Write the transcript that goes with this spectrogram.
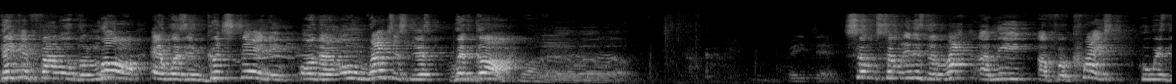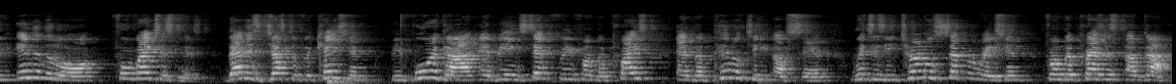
They could follow the law and was in good standing on their own righteousness with God. So, so it is the lack of need of, for Christ, who is the end of the law, for righteousness. That is justification before God and being set free from the price and the penalty of sin, which is eternal separation from the presence of God.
